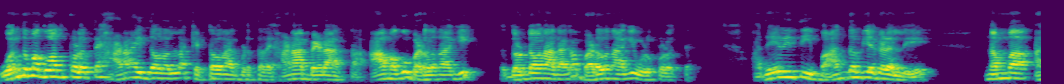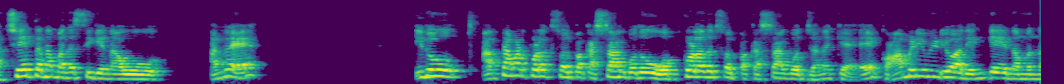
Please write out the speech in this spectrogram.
ಒಂದು ಮಗು ಅಂದ್ಕೊಳುತ್ತೆ, ಹಣ ಇದ್ದವರೆಲ್ಲ ಕೆಟ್ಟವರಾಗ್ಬಿಡ್ತಾರೆ, ಹಣ ಬೇಡ ಅಂತ. ಆ ಮಗು ಬಡವನಾಗಿ ದೊಡ್ಡವನಾದಾಗ ಬಡವನಾಗಿ ಉಳ್ಕೊಳ್ಳುತ್ತೆ. ಅದೇ ರೀತಿ ಬಾಂಧವ್ಯಗಳಲ್ಲಿ ನಮ್ಮ ಅಚೇತನ ಮನಸ್ಸಿಗೆ ನಾವು, ಅಂದ್ರೆ ಇದು ಅರ್ಥ ಮಾಡ್ಕೊಳಕ್ ಸ್ವಲ್ಪ ಕಷ್ಟ ಆಗ್ಬೋದು, ಒಪ್ಕೊಳ್ಳೋದಕ್ ಸ್ವಲ್ಪ ಕಷ್ಟ ಆಗ್ಬೋದು ಜನಕ್ಕೆ. ಏ, ಕಾಮಿಡಿ ವಿಡಿಯೋ ಅದ್ ಹೆಂಗೆ ನಮ್ಮನ್ನ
